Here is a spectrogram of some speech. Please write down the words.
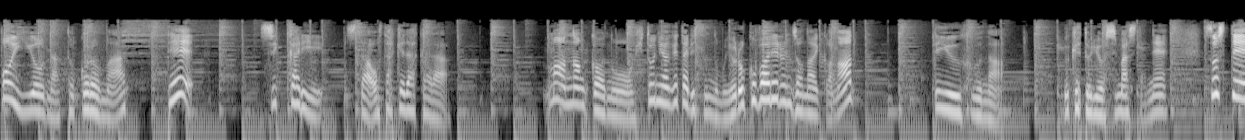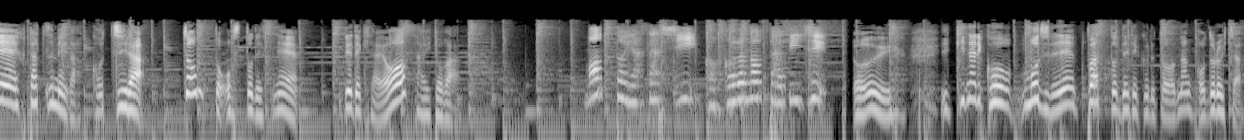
ぽいようなところもあって、しっかりしたお酒だから、まあなんかあの、人にあげたりするのも喜ばれるんじゃないかなっていう風な受け取りをしましたね。そして二つ目がこちら。ちょんと押すとですね、出てきたよ、サイトが。もっと優しい心の旅路。おい、いきなりこう、文字でね、バッと出てくるとなんか驚いちゃう。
